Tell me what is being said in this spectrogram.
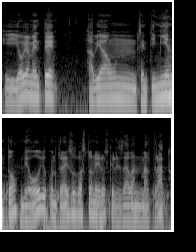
y obviamente había un sentimiento de odio contra esos bastoneros que les daban maltrato.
